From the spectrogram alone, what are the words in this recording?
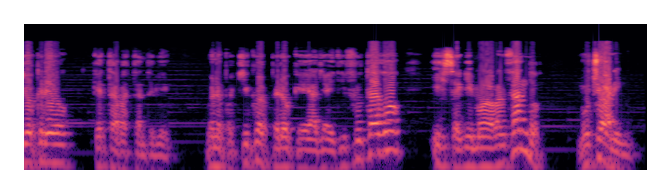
yo creo que está bastante bien. Bueno, pues chicos, espero que hayáis disfrutado y seguimos avanzando. Mucho ánimo.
